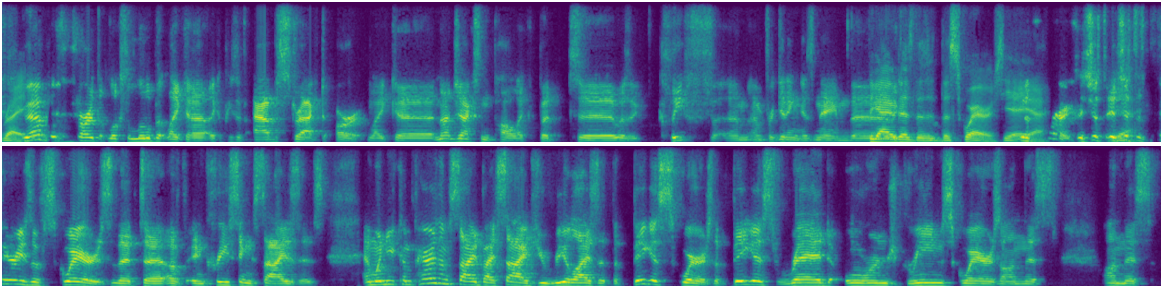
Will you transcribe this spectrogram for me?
Right. You have this chart that looks a little bit like a like a piece of abstract art, like uh, not Jackson Pollock, but uh, was it Cleef? Um, I'm forgetting his name. The, the guy who does the the squares. Yeah, the yeah. Squares. It's just it's yeah. just a series of squares that uh, of increasing sizes, and when you compare them side by side, you realize that the biggest squares, the biggest red, orange, green squares on this on this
